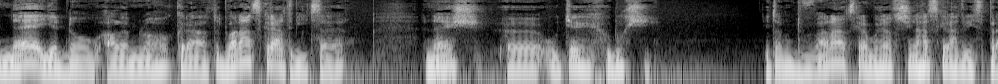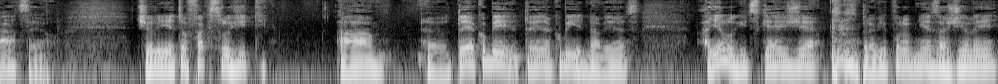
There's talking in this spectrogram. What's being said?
ne jednou, ale mnohokrát, dvanáctkrát více, než e, u těch duší. Je tam dvanáctkrát, možná třináctkrát víc práce. Jo. Čili je to fakt složitý. A e, to je, jakoby, to je jakoby jedna věc. A je logické, že pravděpodobně zažili,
